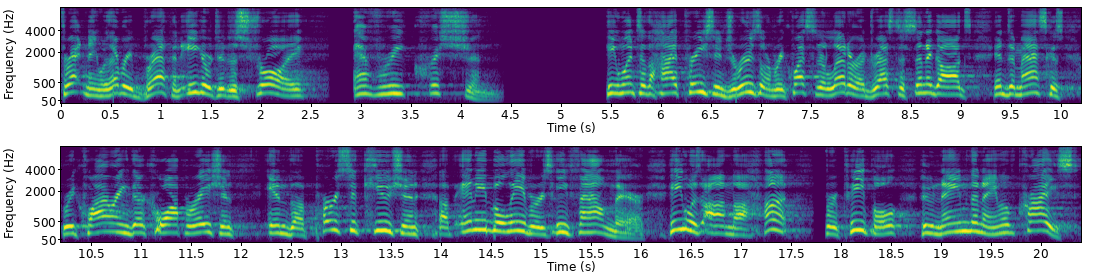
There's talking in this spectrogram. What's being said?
threatening with every breath and eager to destroy every Christian. He went to the high priest in Jerusalem, requested a letter addressed to synagogues in Damascus, requiring their cooperation in the persecution of any believers he found there. He was on the hunt for people who named the name of Christ,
